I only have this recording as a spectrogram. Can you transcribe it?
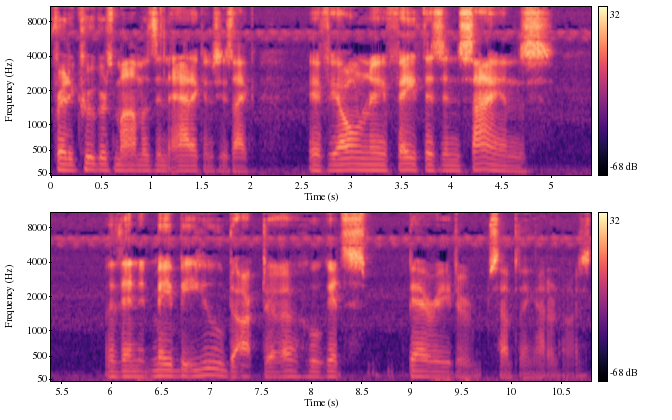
Freddy Krueger's mom is in the attic and she's like, If your only faith is in science, then it may be you, Doctor, who gets buried or something. I don't know. I just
